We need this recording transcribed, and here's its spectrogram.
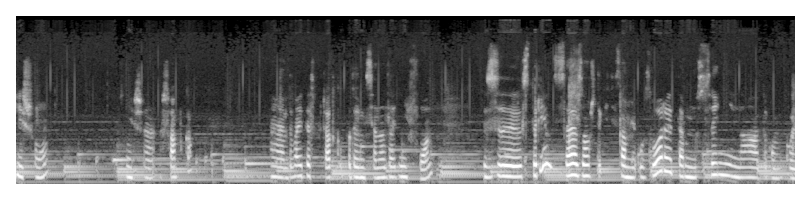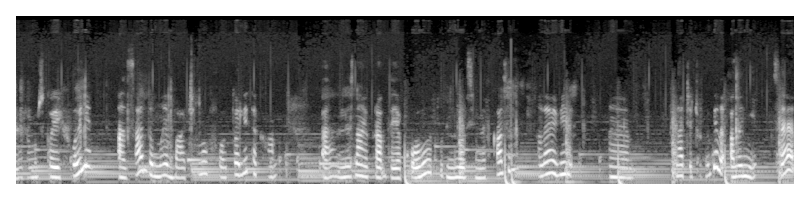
Гішо, точніше шапка. Е, Давайте спочатку подивимося на задній фон. З сторін це знову ж таки ті самі узори, темно-сині на такому кольорі морської хвилі. А ззаду ми бачимо фото літака. Е, Не знаю, правда, якого, тут зовсім не вказано, але він е, наче чорно-білий, але ні. Це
